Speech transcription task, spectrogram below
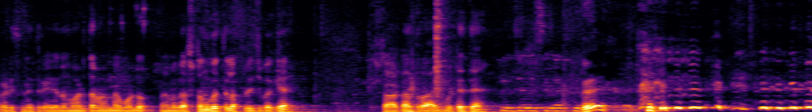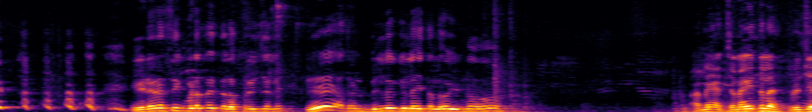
ನೋಡಿ ಸ್ನೇಹಿತರೆ, ಏನೇನೋ ಮಾಡ್ತಾನೆ ಅಣ್ಣ ಬಂಡು ನನಗೆ ಅಷ್ಟೊಂದು ಗೊತ್ತಿಲ್ಲ ಫ್ರಿಜ್ ಬಗ್ಗೆ. ಸ್ಟಾರ್ಟ್ ಅಂತ ಆಗಿಬಿಟ್ಟೈತೆ. ಎಡೆರ ಸಿಗ್ ಬಿಡತೈತಲ್ಲ ಫ್ರಿಜ್ಜಲ್ಲಿ ಏ ಅದ್ರಲ್ಲಿ ಬಿಲ್ಲು ಗಿಲ್ಲು ಐತಲ್ಲೋ ಇನ್ನೂ. ಆಮೇ ಚೆನ್ನಾಗೈತಲ್ಲ ಫ್ರಿಜ್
